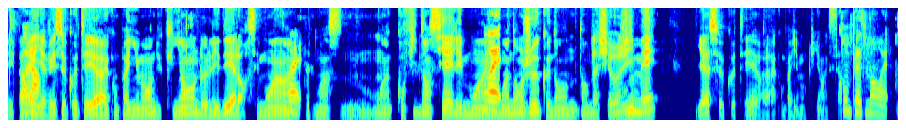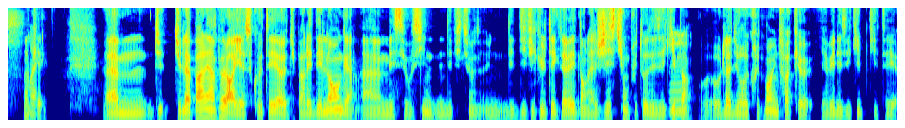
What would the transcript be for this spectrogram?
Et pareil, il y avait ce côté accompagnement du client, de l'aider. Alors, c'est moins, moins, moins confidentiel et moins, moins d'enjeux que dans, dans, de la chirurgie, mais il y a ce côté voilà, accompagnement client, etc. Complètement, ouais. Ok tu, l'as parlé un peu, alors il y a ce côté, tu parlais des langues, mais c'est aussi une, des difficultés que tu avais dans la gestion plutôt des équipes, mmh. au-delà du recrutement, une fois qu'il y avait des équipes qui étaient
